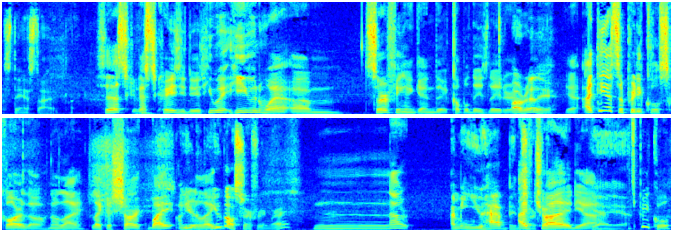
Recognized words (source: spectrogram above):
stay inside. So that's that's crazy, dude. He went. He even went um surfing again a couple days later. Oh, really? Yeah, I think that's a pretty cool scar though. No lie, like a shark bite on you, your leg. You go surfing, right? Mm, not. I mean, you have been. I've tried. Yeah. Yeah, yeah. It's pretty cool.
